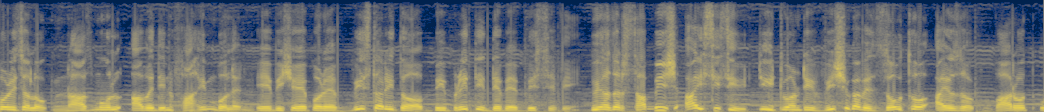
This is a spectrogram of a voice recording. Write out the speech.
পরিচালক নাজমুল আবেদিন ফাহিম বলেন, এ বিষয়ে পরে বিস্তারিত বিবৃতি দেবে বিসিবি। দুই হাজার ছাব্বিশ আইসিসি টি টোয়েন্টি বিশ্বকাপের যৌথ আয়োজক ভারত ও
